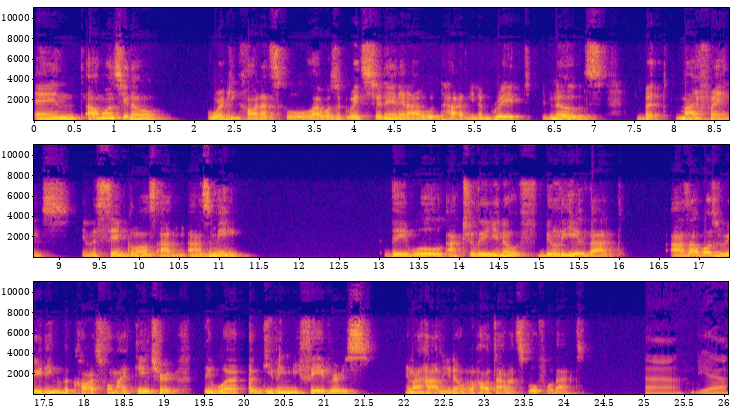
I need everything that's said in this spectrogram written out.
And I was, you know, working hard at school. I was a great student and I would have, you know, great notes. But my friends in the same class as, as me, they will actually, you know, believe that as I was reading the cards for my teacher, they were giving me favors. And I had, you know, a hard time at school for that. Uh, yeah,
